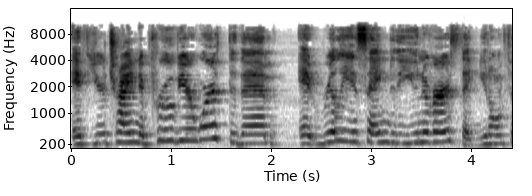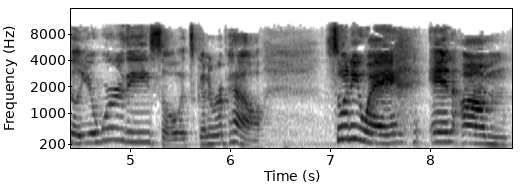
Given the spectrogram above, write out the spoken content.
If you're trying to prove your worth to them, it really is saying to the universe that you don't feel you're worthy, so it's going to repel. So anyway, and um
